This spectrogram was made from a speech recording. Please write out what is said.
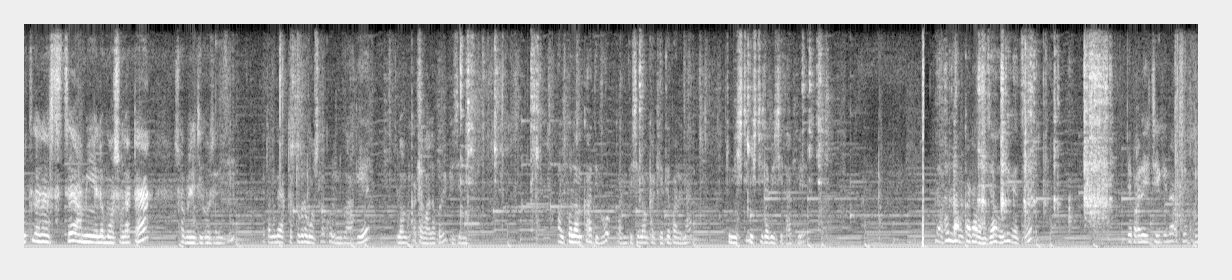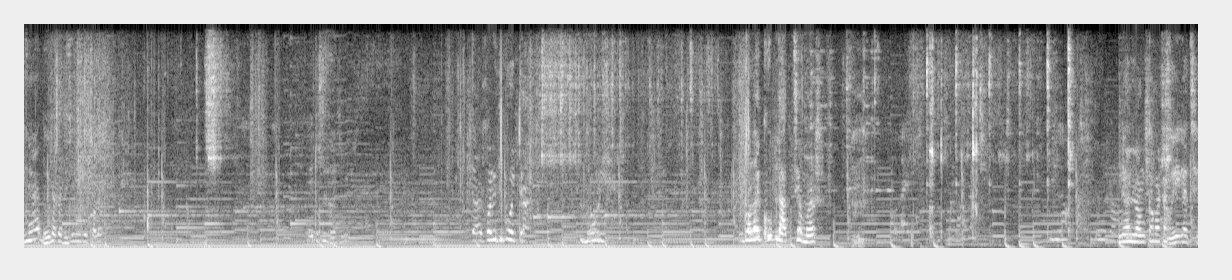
উতলান আসছে, আমি এলো মশলাটা, সব রেডি করে নিয়েছি। এটা মধ্যে একটা করে মশলা করে নিবো আগে। লঙ্কাটা ভালো করে ভেজে নিই। অল্প লঙ্কা দিব, কারণ বেশি লঙ্কা খেতে পারে না। একটু মিষ্টি, মিষ্টিটা বেশি থাকবে। দেখো লঙ্কাটা ভাজা হয়ে গেছে। এবারে যে কিনা আছে ধুনা ধুনাটা ভেজে নিতে ভাজবে। তারপরে দিব ওইটা বড়ি। গলায় খুব লাগছে আমার। লঙ্কা বাটা হয়ে গেছে।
